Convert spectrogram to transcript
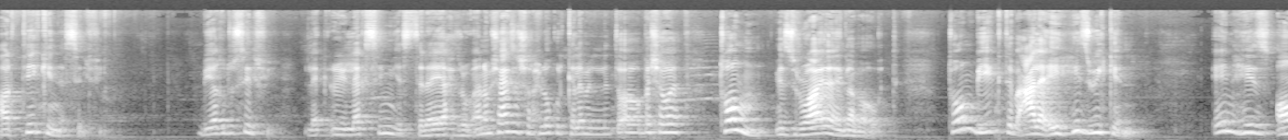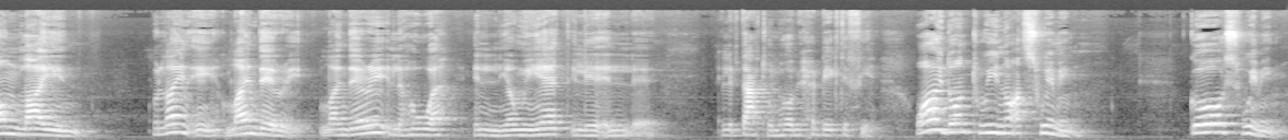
are taking a selfie بياخدوا سيلفي لك relaxing يستريح. أنا مش عايزه أشرح لكم الكلام اللي أنتوا بشوات. توم is write about توم بيكتب على إيه؟ his weekend in his online online إيه online diary online diary اللي هو اليوميات اللي اللي, اللي بتاعته اللي هو بيحب يكتب فيها. Why don't we not swimming? Go swimming.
